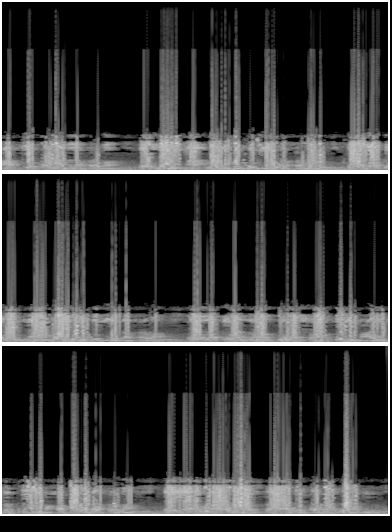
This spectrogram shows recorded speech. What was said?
آپ کی اپنا معاملہ فرما۔ اللہ ایمان والی زندگی عطا فرما۔ اے اللہ تیرا دھیان والی زندگی عطا فرما۔ اللہ تیرا ذوق تیرا شوق تیری معرفت تیری محبت عطا فرما۔ اللہ اولاد استاد کے قدر دے۔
